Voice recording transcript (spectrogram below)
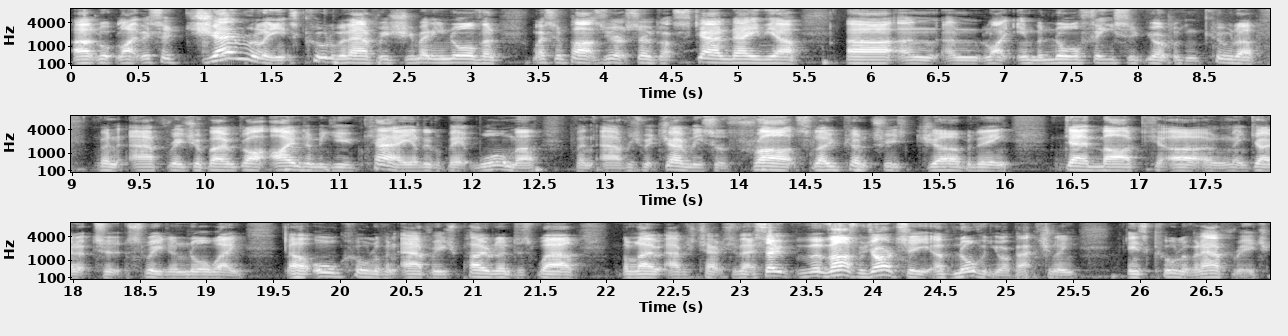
uh, look like this. So generally, it's cooler than average in many northern western parts of Europe. So we've got Scandinavia uh, and, and like in the northeast of Europe looking cooler than average. Although we've got Ireland and the UK a little bit warmer than average. But generally sort of France, Low Countries, Germany, Denmark, uh, and then going up to Sweden, Norway, uh, all cooler than average. Poland as well, below average temperature there. So the vast majority of Northern Europe actually is cooler than average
